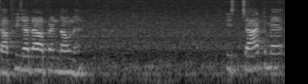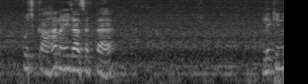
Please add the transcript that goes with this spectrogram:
काफ़ी ज़्यादा अप एंड डाउन है। इस चार्ट में कुछ कहा नहीं जा सकता है। लेकिन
